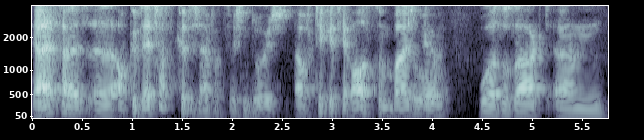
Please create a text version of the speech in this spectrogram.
Ja, er ist halt äh, auch gesellschaftskritisch einfach zwischendurch. Auf Ticket hier raus zum Beispiel, Ja. wo er so sagt, ähm,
